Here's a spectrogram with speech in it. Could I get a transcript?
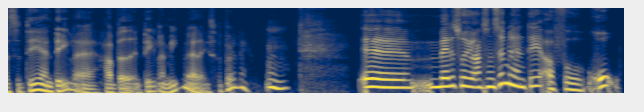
altså det er en del af, har været en del af min hverdag, selvfølgelig. Mm. Øh, Mette Thor Jørgensen, simpelthen det at få ro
